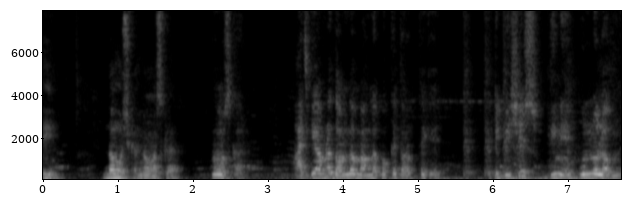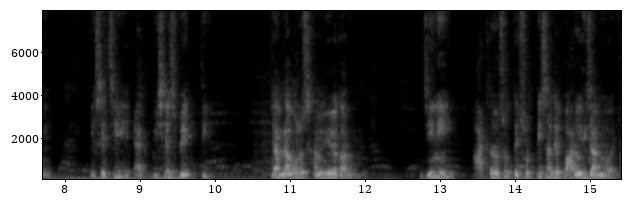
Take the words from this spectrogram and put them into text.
তিন। নমস্কার। নমস্কার। নমস্কার। আজকে আমরা দমদম বাংলা পক্ষের তরফ থেকে একটি বিশেষ দিনে পূর্ণ লগ্নে এসেছি এক বিশেষ ব্যক্তি যার নাম হলো স্বামী বিবেকানন্দ। যিনি আঠারোশো তেষট্টি সালে বারোই জানুয়ারি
